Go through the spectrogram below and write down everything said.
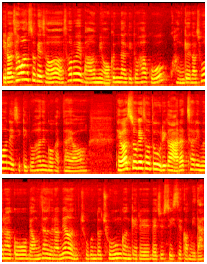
이런 상황 속에서 서로의 마음이 어긋나기도 하고 관계가 소원해지기도 하는 것 같아요. 대화 속에서도 우리가 알아차림을 하고 명상을 하면 조금 더 좋은 관계를 맺을 수 있을 겁니다.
